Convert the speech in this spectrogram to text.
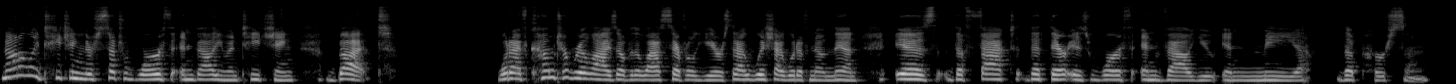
not only teaching, there's such worth and value in teaching, but what I've come to realize over the last several years that I wish I would have known then is the fact that there is worth and value in me, the person.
